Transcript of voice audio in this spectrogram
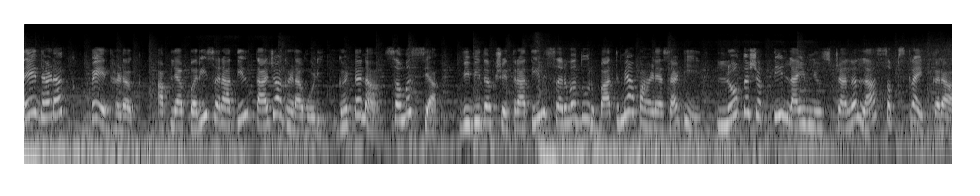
दे धडक बेधडक आपल्या परिसरातील ताज्या घडामोडी घटना समस्या विविध क्षेत्रातील सर्वदूर बातम्या पाहण्यासाठी लोकशक्ती लाईव्ह न्यूज चॅनलला सबस्क्राईब करा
